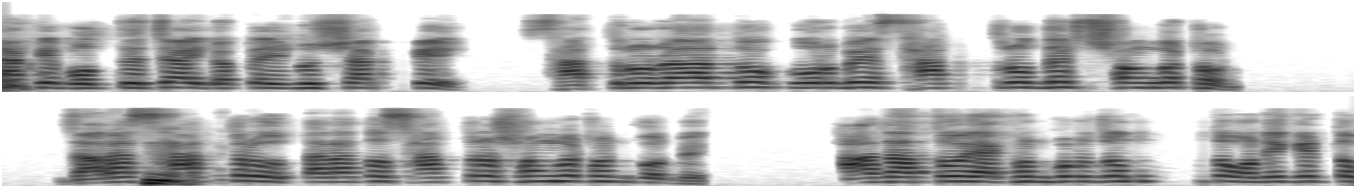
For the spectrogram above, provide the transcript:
তাকে বলতে চাই ডক্টর ইনুস সাহেবকে ছাত্ররা তো করবে ছাত্রদের সংগঠন। যারা ছাত্র তারা তো ছাত্র সংগঠন করবে। আদা তো এখন পর্যন্ত অনেকের তো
